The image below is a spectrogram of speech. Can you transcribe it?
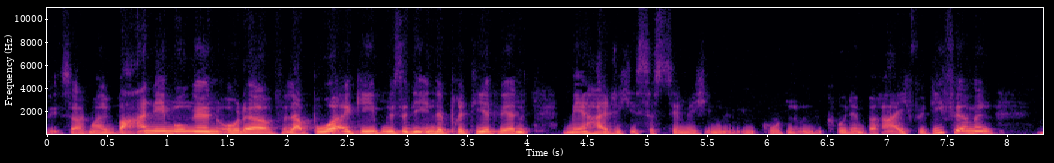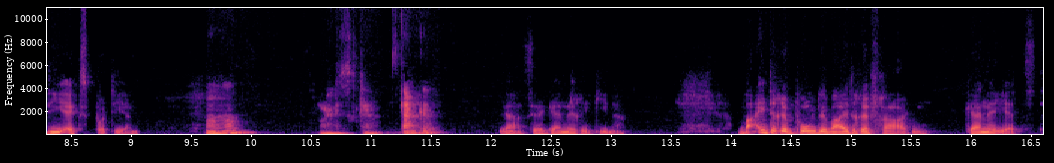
ich sag mal, Wahrnehmungen oder Laborergebnisse, die interpretiert werden. Mehrheitlich ist das ziemlich im, im guten und grünen Bereich für die Firmen, die exportieren. Mhm. Alles klar. Danke. Ja, sehr gerne, Regina. Weitere Punkte, weitere Fragen? Gerne jetzt.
